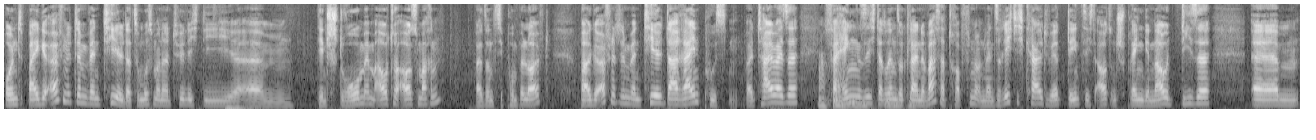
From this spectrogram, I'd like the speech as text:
Und bei geöffnetem Ventil, dazu muss man natürlich die, ähm, den Strom im Auto ausmachen, weil sonst die Pumpe läuft. Bei geöffnetem Ventil da reinpusten, weil teilweise so, verhängen mhm, sich da drin so kleine Wassertropfen und wenn es richtig kalt wird, dehnt sich's aus und sprengen genau diese ähm,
